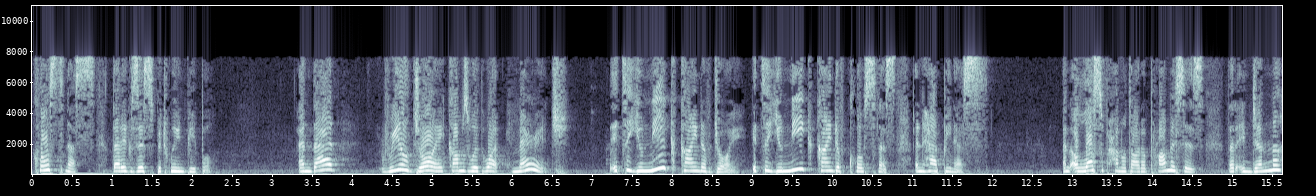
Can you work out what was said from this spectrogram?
Closeness that exists between people. And that real joy comes with what? Marriage. It's a unique kind of joy. It's a unique kind of closeness and happiness. And Allah subhanahu wa ta'ala promises that in Jannah,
